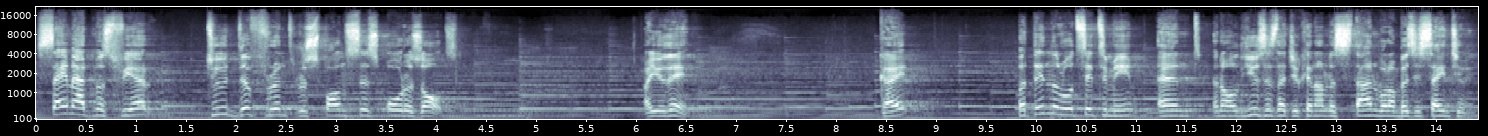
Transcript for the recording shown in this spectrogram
Same atmosphere, two different responses or results. Are you there? Okay. But then the Lord said to me, and, and I'll use this that you can understand what I'm busy saying to you.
